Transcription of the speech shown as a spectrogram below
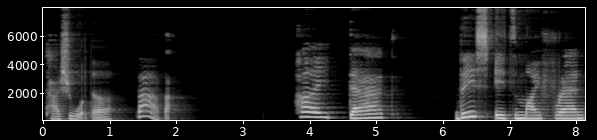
他是我的爸爸。Hi, Dad. This is my friend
